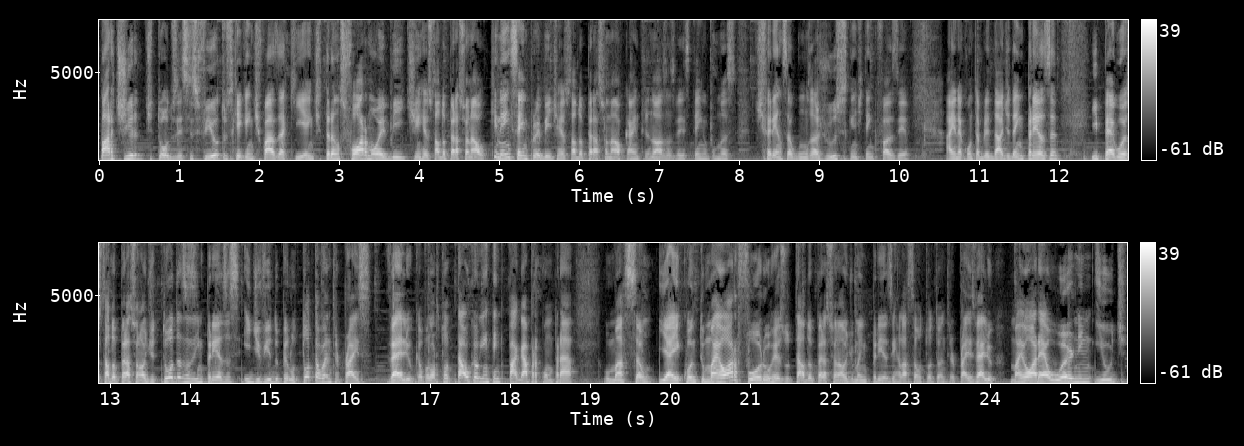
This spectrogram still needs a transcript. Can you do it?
partir de todos esses filtros, o que, a gente faz aqui? A gente transforma o EBIT em resultado operacional, que nem sempre o EBIT é resultado operacional, cá entre nós, às vezes tem algumas diferenças, alguns ajustes que a gente tem que fazer aí na contabilidade da empresa, e pego o resultado operacional de todas as empresas e divido pelo Total Enterprise Value, que é o valor total que alguém tem que pagar para comprar uma ação. E aí, quanto maior for o resultado operacional de uma empresa em relação ao Total Enterprise Value, maior é o Earning Yield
